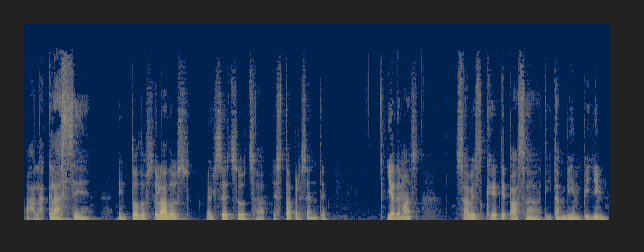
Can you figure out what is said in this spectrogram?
a la clase, en todos lados el sexo está presente. Y además, ¿sabes qué te pasa a ti también, pillín?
